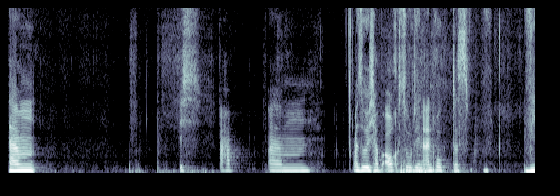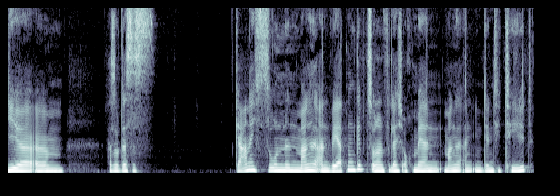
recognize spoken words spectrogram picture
Ähm, ich habe ähm, also ich habe auch so den Eindruck, dass wir, ähm, also dass es gar nicht so einen Mangel an Werten gibt, sondern vielleicht auch mehr einen Mangel an Identität.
